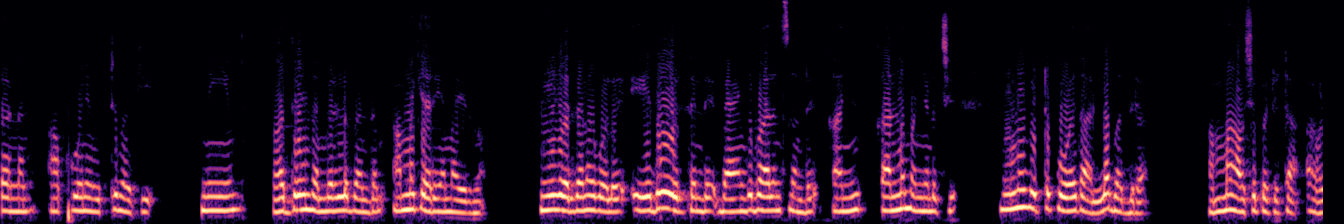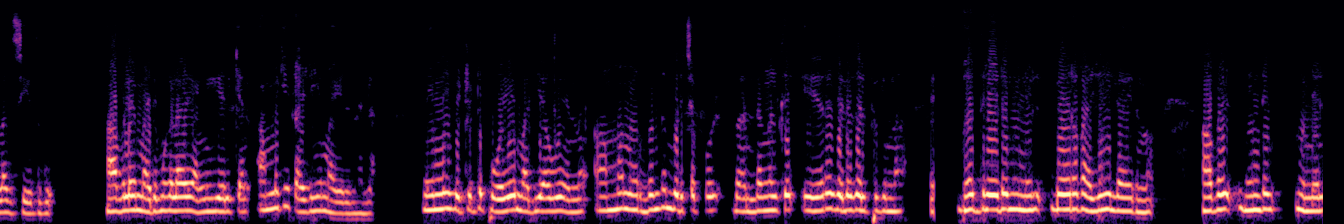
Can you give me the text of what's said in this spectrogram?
കണ്ണൻ അപ്പുവിനെ ഉറ്റുനോക്കി. നീയും ഭദ്രയും തമ്മിലുള്ള ബന്ധം അമ്മയ്ക്ക് അറിയാമായിരുന്നു. നീ കരുതണ പോലെ ഏതോ ഒരുത്തന്റെ ബാങ്ക് ബാലൻസ് കണ്ട് കണ്ണു മഞ്ഞളിച്ച് നിന്നെ വിട്ടു പോയതല്ല ഭദ്ര. അമ്മ ആവശ്യപ്പെട്ടിട്ടാ അവളത് ചെയ്തത്. അവളെ മരുമകളായി അംഗീകരിക്കാൻ അമ്മയ്ക്ക് കഴിയുമായിരുന്നില്ല. നിന്നെ വിട്ടിട്ട് പോയേ മതിയാവൂ എന്ന് അമ്മ നിർബന്ധം പിടിച്ചപ്പോൾ ബന്ധങ്ങൾക്ക് ഏറെ വില കൽപ്പിക്കുന്ന ഭദ്രയുടെ മുന്നിൽ വേറെ വഴിയില്ലായിരുന്നു. അവൾ നിന്റെ മുന്നിൽ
